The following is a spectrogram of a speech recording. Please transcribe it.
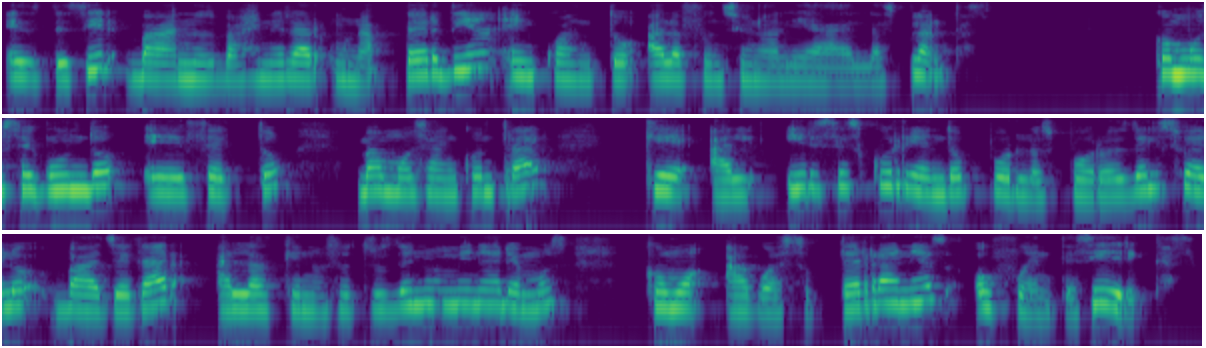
Es decir, nos va a generar una pérdida en cuanto a la funcionalidad de las plantas. Como segundo efecto, vamos a encontrar que al irse escurriendo por los poros del suelo va a llegar a las que nosotros denominaremos como aguas subterráneas o fuentes hídricas.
